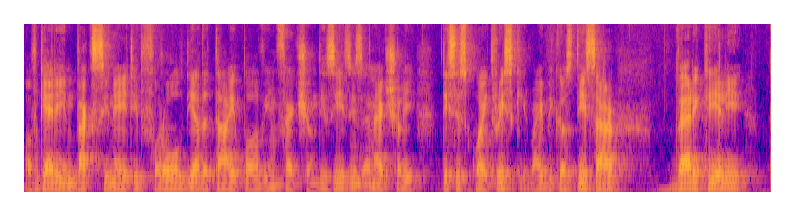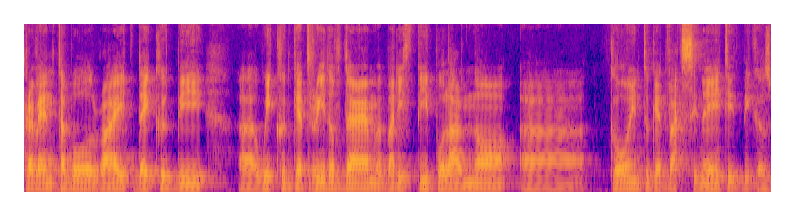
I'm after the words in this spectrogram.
of getting vaccinated for all the other type of infection diseases. Mm-hmm. And actually, this is quite risky, right? Because these are very clearly preventable, right? They could be uh, we could get rid of them. But if people are not uh, going to get vaccinated because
